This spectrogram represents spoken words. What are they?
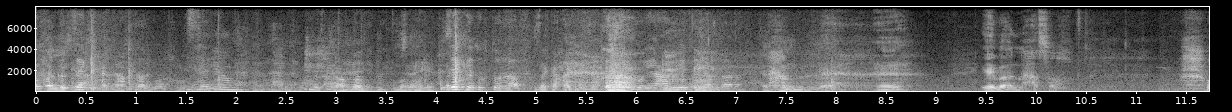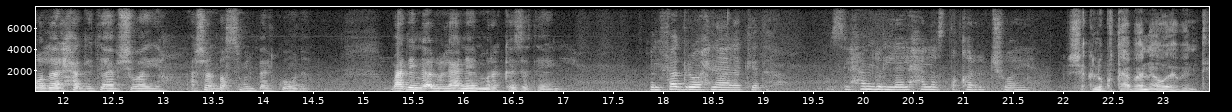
وبركاته. ازيك يا حاج عبد الله؟ ازيك؟ ازيك يا دكتور رأفت؟ ازيك يا حاج؟ إيه عاملين إيه يا الحمد لله. إيه بقى اللي حصل؟ والله الحاج تعب شوية عشان بص من البلكونة. بعدين نقلوا العناية المركزة تاني. من الفجر وإحنا على كده. بس الحمد لله الحالة استقرت شوية. شكلكم تعبان قوي يا بنتي.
